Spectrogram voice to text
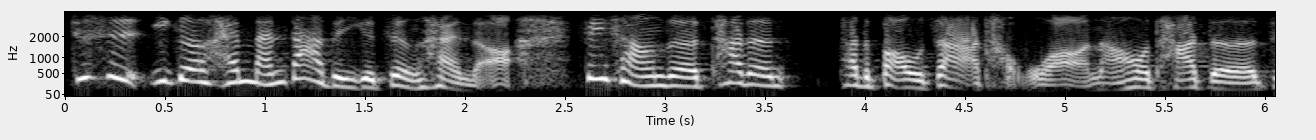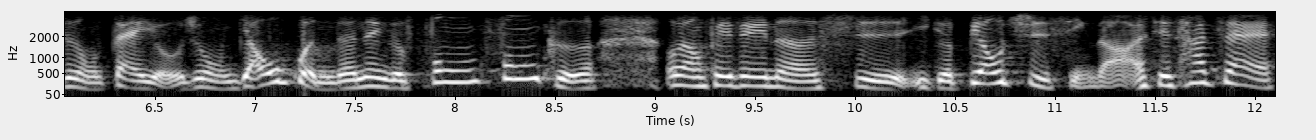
就是一个还蛮大的一个震撼的啊，非常的她的他的爆炸头啊，然后他的这种带有这种摇滚的那个风风格，欧阳菲菲呢是一个标志性的，而且他在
